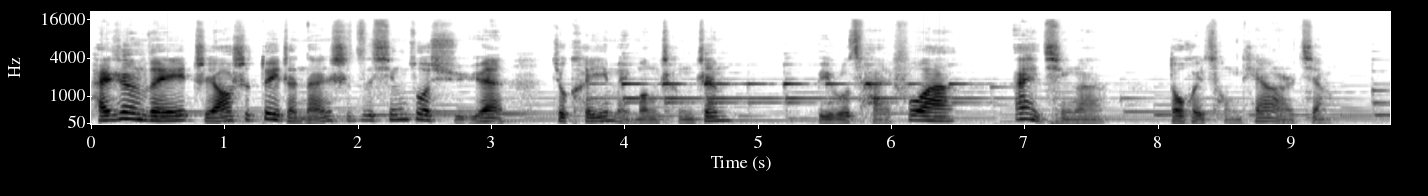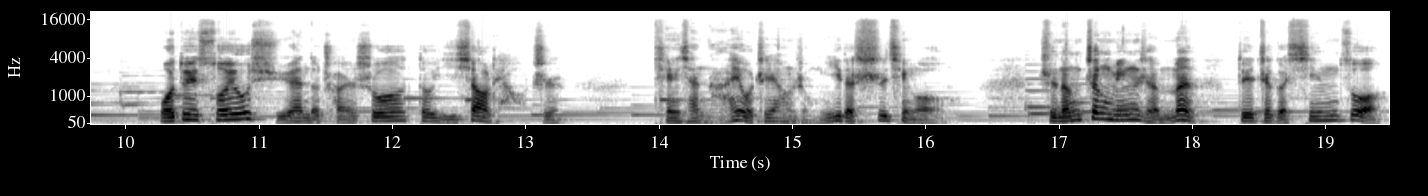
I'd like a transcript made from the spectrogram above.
还认为只要是对着南十字星座许愿，就可以美梦成真，比如财富啊、爱情啊，都会从天而降。我对所有许愿的传说都一笑了之。天下哪有这样容易的事情哦？只能证明人们对这个星座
